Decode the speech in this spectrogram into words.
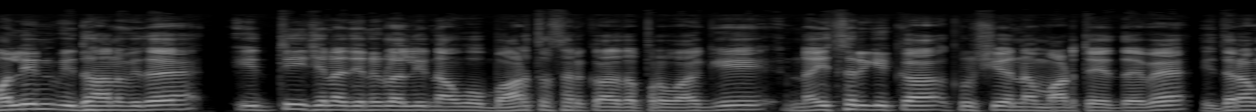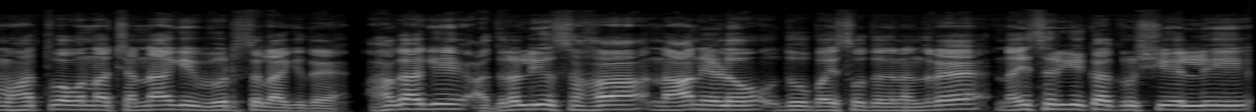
ಮಲಿನ್ ವಿಧಾನವಿದೆ. ಇತ್ತೀಚಿನ ದಿನಗಳಲ್ಲಿ ನಾವು ಭಾರತ ಸರ್ಕಾರದ ಪರವಾಗಿ ನೈಸರ್ಗಿಕ ಕೃಷಿಯನ್ನ ಮಾಡ್ತಾ ಇದ್ದೇವೆ. ಇದರ ಮಹತ್ವವನ್ನು ಚೆನ್ನಾಗಿ ವಿವರಿಸಲಾಗಿದೆ. ಹಾಗಾಗಿ ಅದರಲ್ಲಿಯೂ ಸಹ ನಾನು ಹೇಳೋದು ಬಯಸೋದೇನೆಂದ್ರೆ, ನೈಸರ್ಗಿಕ ಕೃಷಿಯಲ್ಲಿ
